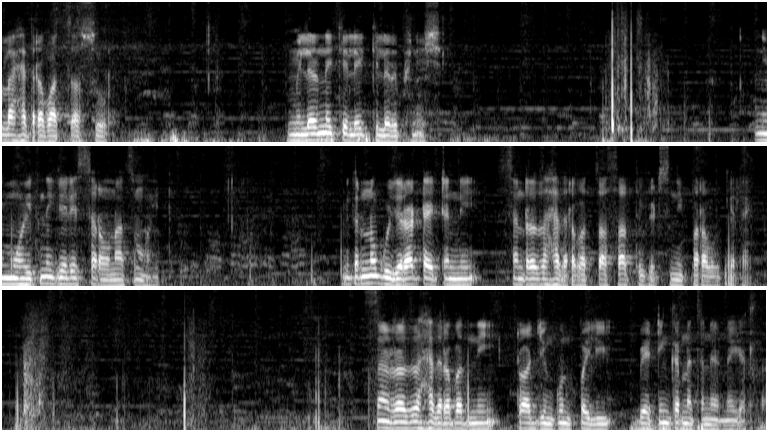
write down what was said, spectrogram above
आपला हैदराबादचा सूर. मिलरने केले किलर फिनिश आणि मोहितने केले सर्वांनाच मोहित. मित्रांनो गुजरात टायटननी सनरायझर हैदराबादचा सात विकेट्सनी पराभव केला आहे सनरायझर हैदराबादने टॉस जिंकून पहिली बॅटिंग करण्याचा निर्णय घेतला.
